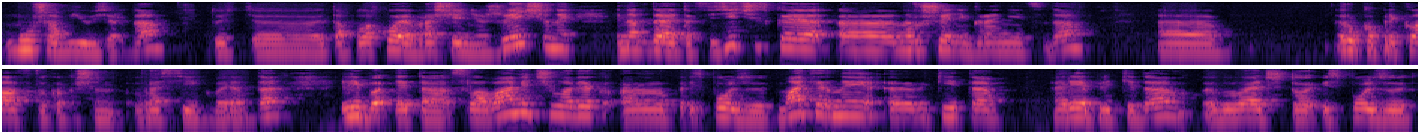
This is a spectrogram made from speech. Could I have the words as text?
муж абьюзер, да. То есть э, это плохое обращение с женщиной. Иногда это физическое э, нарушение границ, да. Э, рукоприкладство, как еще в России говорят, да. Либо это словами человек э, использует матерные э, какие-то реплики, да. Бывает, что используют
